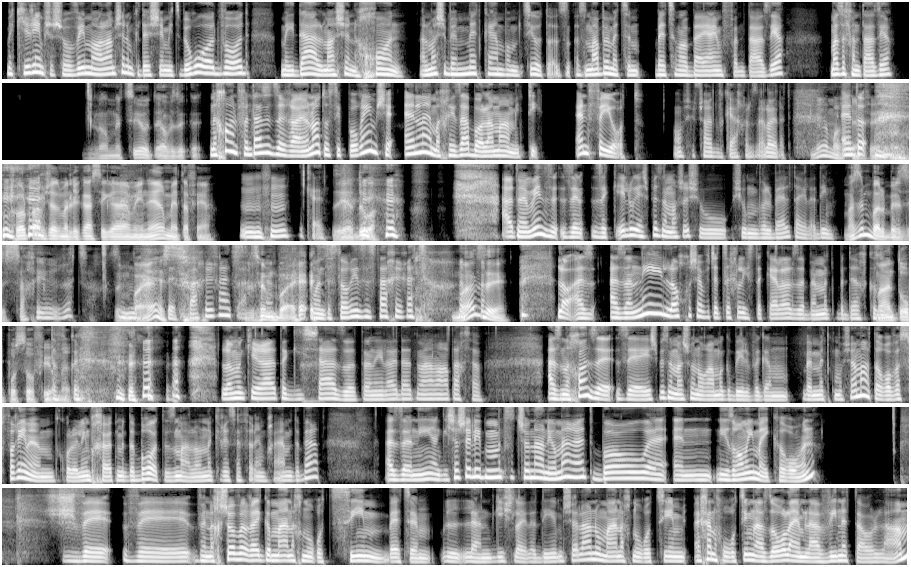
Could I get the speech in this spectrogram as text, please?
מכירים, ששואבים מהעולם שלהם כדי שהם יצברו עוד ועוד מידע על מה שנכון, על מה שבאמת קיים במציאות. אז, אז מה בעצם, בעצם הבעיה עם פנטזיה? מה זה פנטזיה? לא מציאות, אבל זה... נכון, פנטזיות זה רעיונות או סיפורים שאין להם אחיזה בעולם האמיתי. אין פיות. או שאפשר להתווכח על זה, לא יודעת. מי אמר שאין פיות? כל פעם שאת מדליקה סיגריה מנר, מתה פיה. כן. זה ידוע. אבל אתה מבין, זה, זה, זה כאילו, יש בזה משהו שהוא, שהוא מבלבל את הילדים. מה זה מבלבל? זה סחי רצח, זה מבאס. זה סחי רצח. זה מבאס. מונטסורי זה סחי רצח. מה זה? לא, אז, אז אני לא חושבת שצריך להסתכל על זה באמת בדרך כזאת. מה אנתרופוסופי אומר? לא מכירה את הגישה הזאת, אני לא יודעת מה אמרת עכשיו. אז נכון, זה, זה, יש בזה משהו נורא מגביל, וגם באמת, כמו שאמרת, רוב הספרים הם כוללים חיות מדברות, אז מה, לא נקריא ספר עם חיה מדברת? אז אני, הגישה שלי באמת קצת שונה, אני אומרת, בואו אה, אה, נזרום עם העיקרון. ו, ו, ונחשוב על רגע מה אנחנו רוצים בעצם להנגיש לילדים שלנו, מה אנחנו רוצים, איך אנחנו רוצים לעזור להם להבין את העולם.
